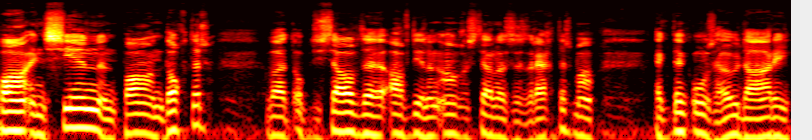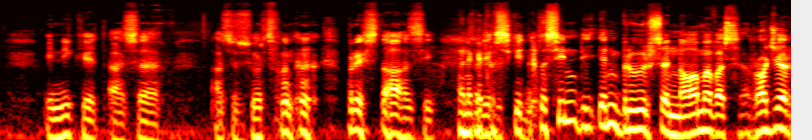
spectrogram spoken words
pa en seun en pa en dogter wat op dieselfde afdeling aangestel is as regters, maar ek dink ons hou daardie uniekheid as 'n as 'n soort van 'n prestasie en ek het geskiedenis. gesien die een broer se name was Roger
